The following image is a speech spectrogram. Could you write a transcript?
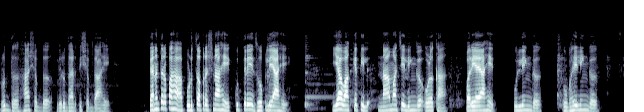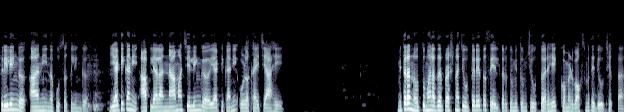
वृद्ध हा शब्द विरुद्धार्थी शब्द आहे. त्यानंतर पहा पुढचा प्रश्न आहे कुत्रे झोपले आहे. या वाक्यातील नामाचे लिंग ओळखा. पर्याय आहेत. पुल्लिंग उभयलिंग स्त्रीलिंग आणि नपुसकलिंग या ठिकाणी आपल्याला नामाचे लिंग या ठिकाणी ओळखायचे आहे. मित्रांनो तुम्हाला जर प्रश्नाचे उत्तर येत असेल तर तुम्ही तुमचे उत्तर हे कॉमेंट बॉक्समध्ये देऊ शकता.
